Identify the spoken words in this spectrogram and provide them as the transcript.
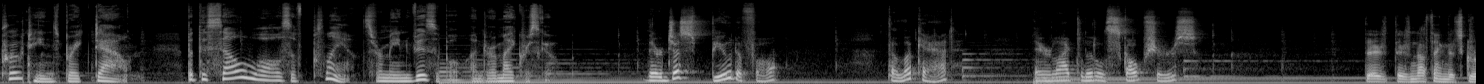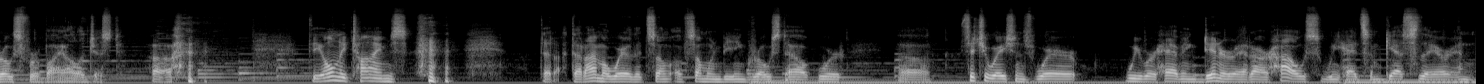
Proteins break down, but the cell walls of plants remain visible under a microscope. They're just beautiful to look at. They're like little sculptures. There's, there's nothing that's gross for a biologist. Uh, the only times that, that I'm aware that some, of someone being grossed out were uh, situations where we were having dinner at our house. We had some guests there, and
